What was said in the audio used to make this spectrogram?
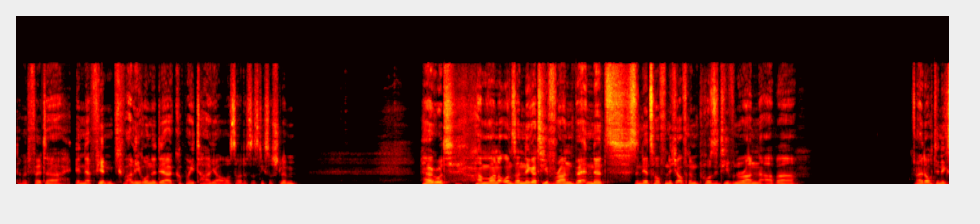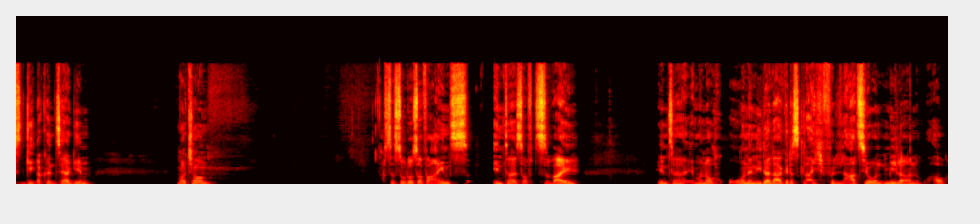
Damit fällt er in der vierten Quali-Runde der Coppa Italia aus, aber das ist nicht so schlimm. Ja gut, haben wir unseren Negativ-Run beendet, sind jetzt hoffentlich auf einem positiven Run, aber ja doch, die nächsten Gegner könnten es hergeben. Mal schauen. Sassuolo ist auf 1, Inter ist auf 2. Inter immer noch ohne Niederlage, das gleiche für Lazio und Milan. Wow.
